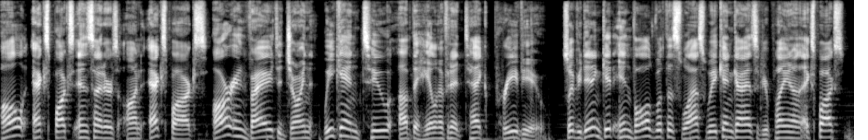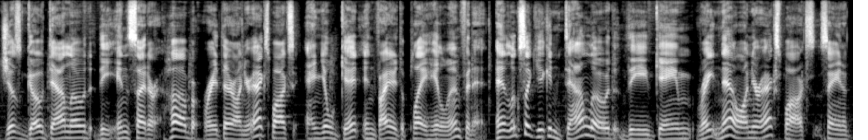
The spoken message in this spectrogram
all Xbox insiders on Xbox are invited to join weekend two of the Halo Infinite Tech preview. So if you didn't get involved with this last weekend, guys, if you're playing on Xbox, just go download the Insider Hub right there on your Xbox and you'll get invited to play Halo Infinite. And it looks like you can download the game right now on your Xbox, saying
